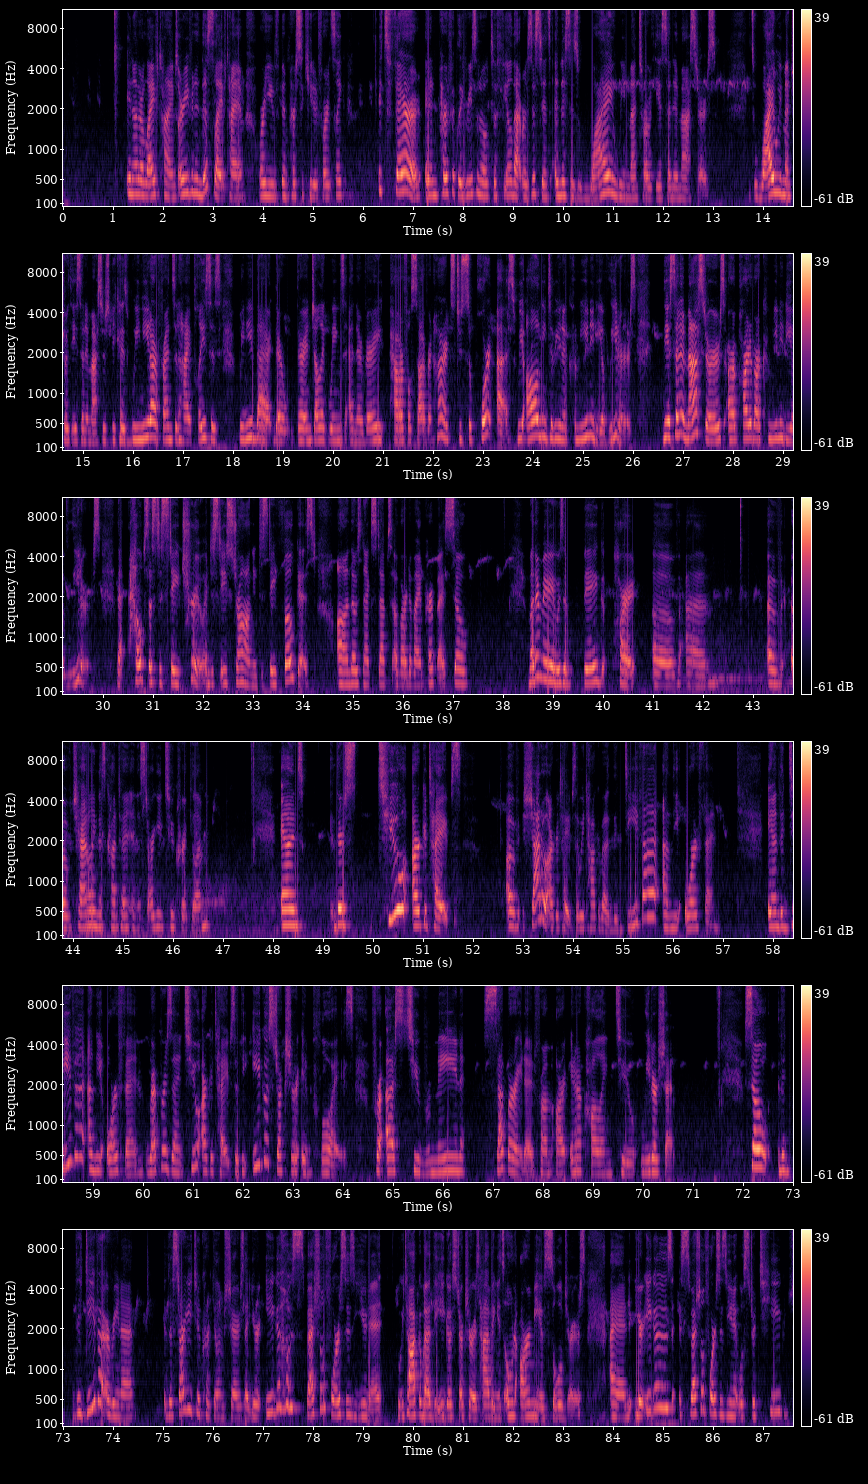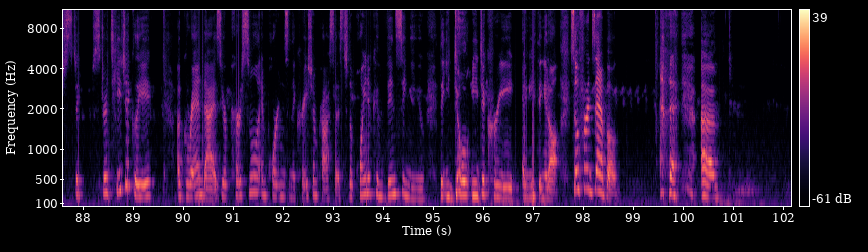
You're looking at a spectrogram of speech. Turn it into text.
in other lifetimes or even in this lifetime where you've been persecuted for it's like it's fair and perfectly reasonable to feel that resistance and this is why we mentor with the ascended masters it's why we mentor with the ascended masters because we need our friends in high places. We need that their their angelic wings and their very powerful sovereign hearts to support us. We all need to be in a community of leaders. The ascended masters are a part of our community of leaders that helps us to stay true and to stay strong and to stay focused on those next steps of our divine purpose. So, Mother Mary was a big part of um, of, of channeling this content in the Stargate 2 curriculum. And there's two archetypes of shadow archetypes that we talk about the diva and the orphan. And the diva and the orphan represent two archetypes that the ego structure employs for us to remain separated from our inner calling to leadership. So the the Diva Arena, the Stargate 2 curriculum shares that your ego's special forces unit we talk about the ego structure as having its own army of soldiers. And your ego's special forces unit will strateg- st- strategically aggrandize your personal importance in the creation process to the point of convincing you that you don't need to create anything at all. So, for example, um,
